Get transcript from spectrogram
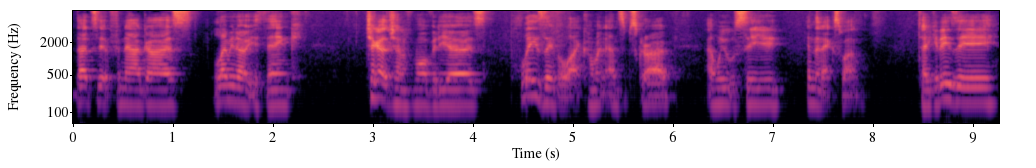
that's it for now, guys. Let me know what you think. Check out the channel for more videos. Please leave a like, comment, and subscribe. And we will see you in the next one. Take it easy.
